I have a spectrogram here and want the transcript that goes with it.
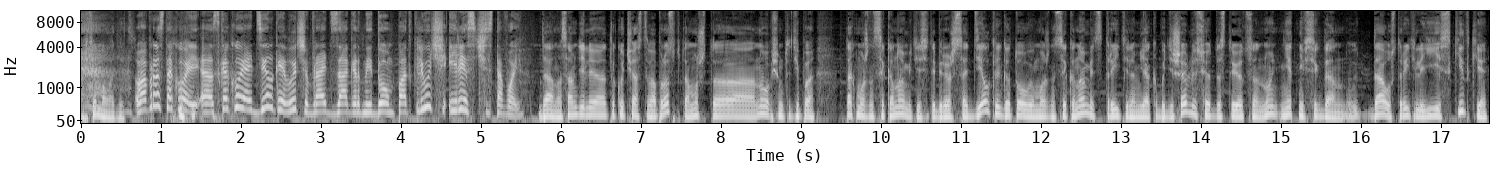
Артем молодец. Вопрос такой, э, с какой отделкой лучше брать загородный дом под ключ или с чистовой? Да, на самом деле такой частый вопрос, потому что, ну, в общем-то, типа, так можно сэкономить, если ты берешь с отделкой готовой, можно сэкономить, строителям якобы дешевле все это достается. Ну, нет, не всегда. Ну, да, у строителей есть скидки,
